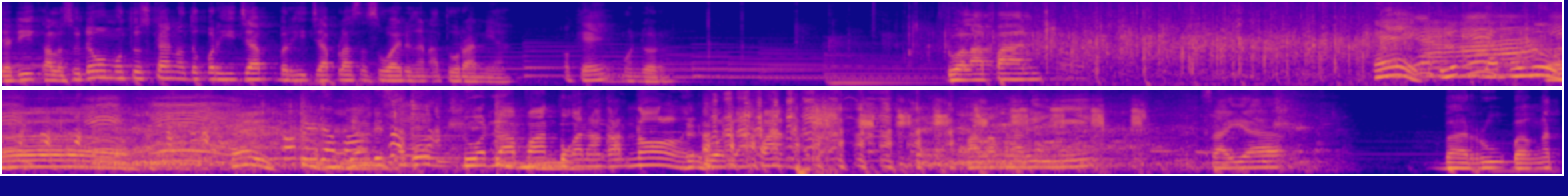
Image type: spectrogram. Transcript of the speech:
Jadi kalau sudah memutuskan untuk berhijab, berhijablah sesuai dengan aturannya. Oke, mundur. 28. Hei, lu 30. Hei, yang disebut 28 bukan angka 0, 28. Malam hari ini saya baru banget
